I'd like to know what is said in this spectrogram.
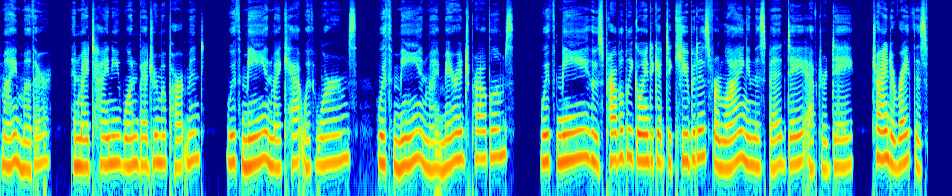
My mother in my tiny one bedroom apartment, with me and my cat with worms, with me and my marriage problems, with me who's probably going to get decubitus from lying in this bed day after day trying to write this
